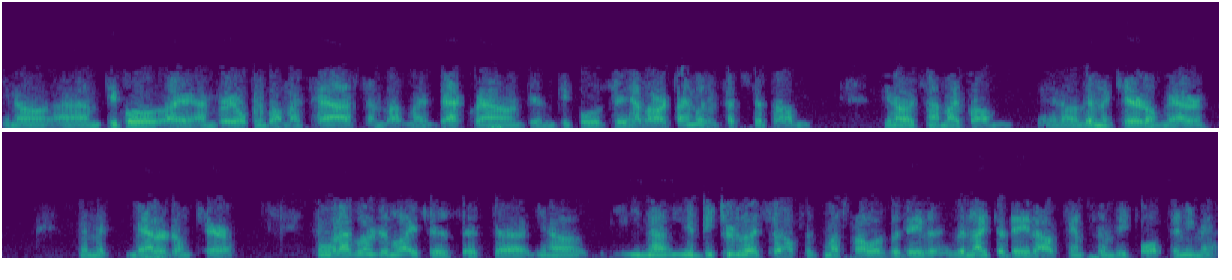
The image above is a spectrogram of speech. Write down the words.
You know, um, people, I, I'm very open about my past, I'm about my background, and people, if they have a hard time with it, that's their problem. You know, it's not my problem. You know, them that care don't matter. Them that matter don't care. And what I've learned in life is that, uh, you know, you know, you be true to thyself as must follow the day, the, the night, the day, thou canst then be false any man.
